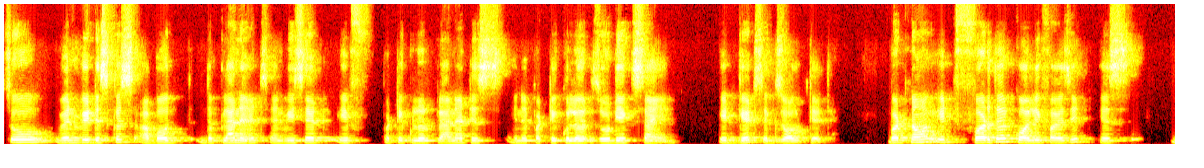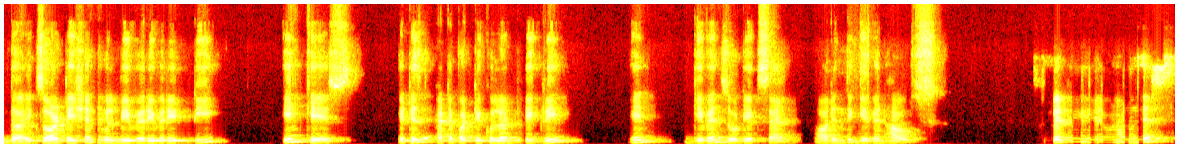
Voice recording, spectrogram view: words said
So when we discuss about the planets and we said if particular planet is in a particular zodiac sign, it gets exalted. But now it further qualifies it as the exaltation will be very, very deep in case it is at a particular degree in given zodiac sign or in the given house. Let me get on to this.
